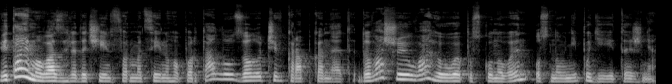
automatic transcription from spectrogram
Вітаємо вас, глядачі інформаційного порталу золочів.нет. До вашої уваги у випуску новин основні події тижня.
